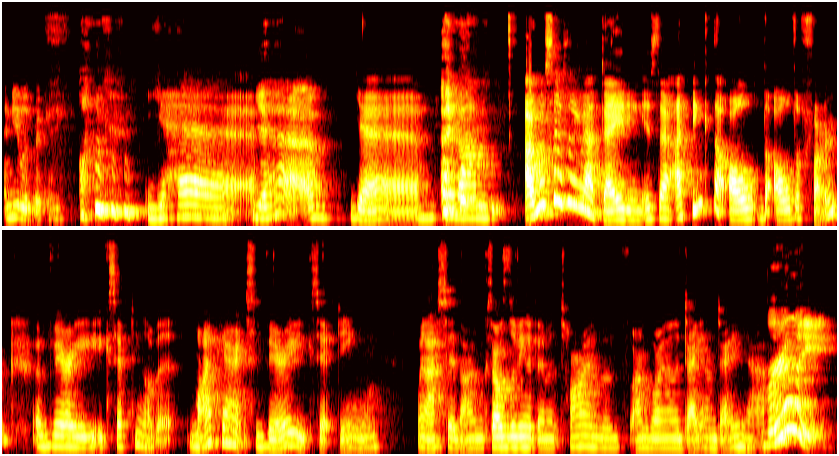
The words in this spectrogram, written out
and you live with him. Yeah. yeah. Yeah. But um I will say something about dating is that I think the old the older folk are very accepting of it. My parents are very accepting when I said I'm because I was living with them at the time of I'm going on a date I'm dating app. Really?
